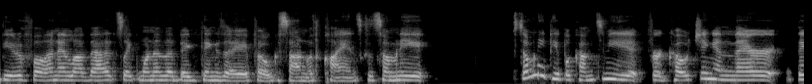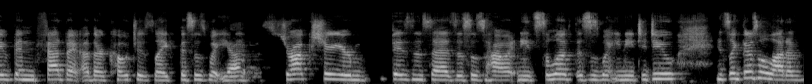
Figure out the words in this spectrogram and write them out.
Beautiful. And I love that. It's like one of the big things I focus on with clients because so many so many people come to me for coaching and they're they've been fed by other coaches like this is what you need to structure your business as this is how it needs to look this is what you need to do it's like there's a lot of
